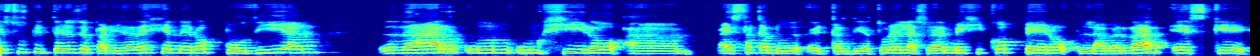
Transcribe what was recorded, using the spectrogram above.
estos criterios de paridad de género podían dar un, un giro a, a, esta candidatura en la Ciudad de México, pero la verdad es que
